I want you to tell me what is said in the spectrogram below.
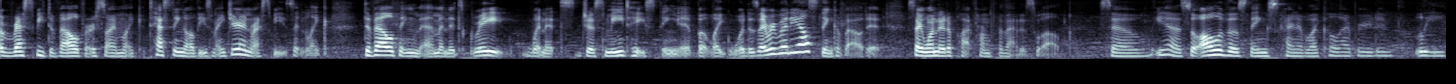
a recipe developer, so I'm like testing all these Nigerian recipes and like developing them and it's great when it's just me tasting it, but like what does everybody else think about it? So I wanted a platform for that as well. So yeah, so all of those things kind of like collaboratively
